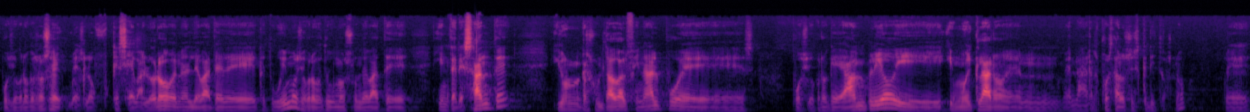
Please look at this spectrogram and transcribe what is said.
pues yo creo que eso es lo que se valoró en el debate de, que tuvimos, yo creo que tuvimos un debate interesante y un resultado al final, pues pues yo creo que amplio y, muy claro en, la respuesta a los inscritos. ¿no? Eh,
